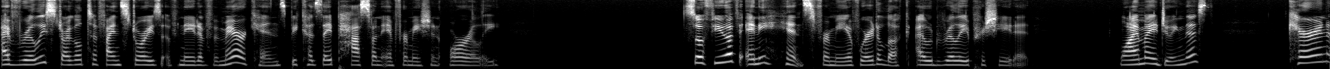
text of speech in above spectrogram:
I've really struggled to find stories of Native Americans because they pass on information orally. So, if you have any hints for me of where to look, I would really appreciate it. Why am I doing this? Karen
